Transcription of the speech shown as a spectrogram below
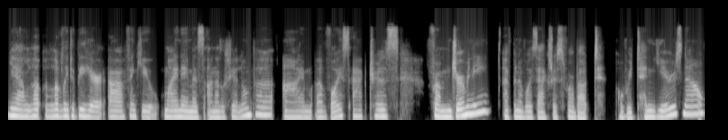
Yeah, lo- lovely to be here. Uh, thank you. My name is Anna Sophia Lumpe. I'm a voice actress from Germany. I've been a voice actress for about over 10 years now.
